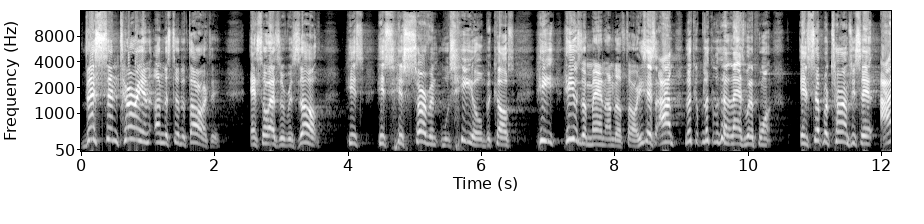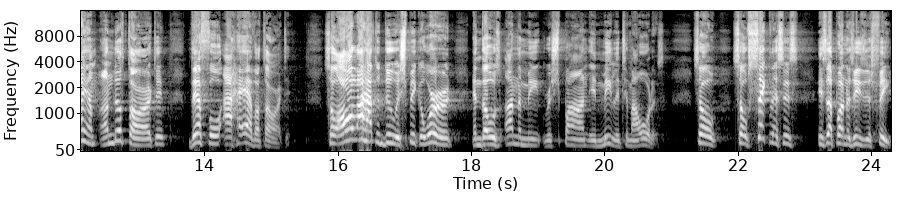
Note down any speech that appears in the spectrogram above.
This centurion understood authority. And so as a result, his, his, his servant was healed because he, he was a man under authority. He says, I'm, look, look, look at that last bullet point. In simpler terms, he said, I am under authority, therefore I have authority. So all I have to do is speak a word and those under me respond immediately to my orders. So, so sickness is, is up under Jesus' feet.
